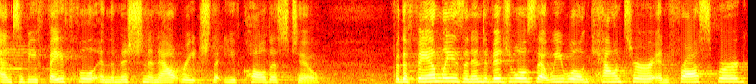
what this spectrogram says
and to be faithful in the mission and outreach that you've called us to. For the families and individuals that we will encounter in Frostburg,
